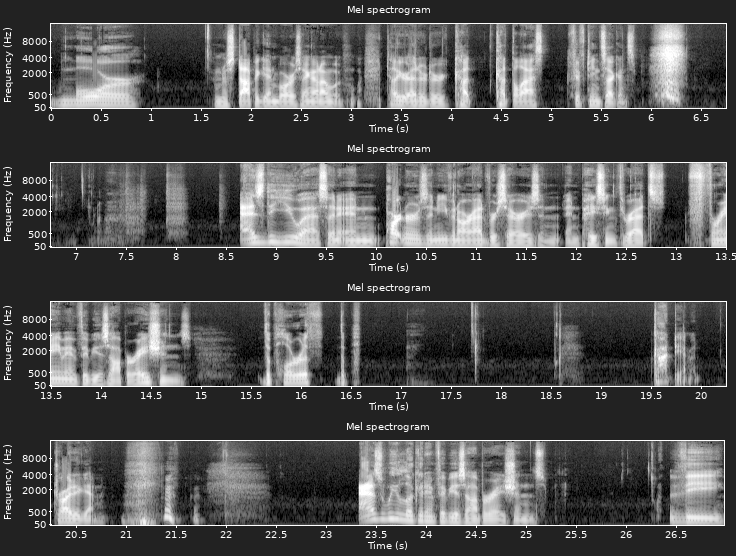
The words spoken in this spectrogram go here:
more I'm going to stop again Boris. Hang on I'm tell your editor cut cut the last 15 seconds as the US and, and partners and even our adversaries and, and pacing threats frame amphibious operations the plurith the God damn it try it again as we look at amphibious operations the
